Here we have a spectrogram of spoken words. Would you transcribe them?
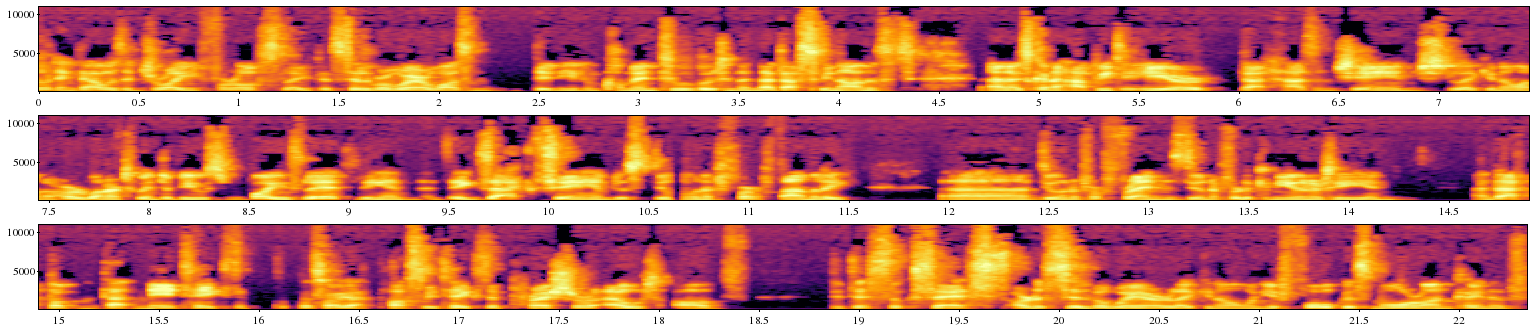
So I think that was a drive for us. Like the silverware wasn't didn't even come into it, and that, that's been honest. And I was kind of happy to hear that hasn't changed. Like you know, and I heard one or two interviews from boys lately, and it's the exact same. Just doing it for family, uh, doing it for friends, doing it for the community, and and that but that may take the sorry that possibly takes the pressure out of the, the, success or the silverware. Like you know, when you focus more on kind of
